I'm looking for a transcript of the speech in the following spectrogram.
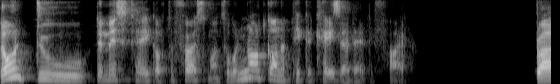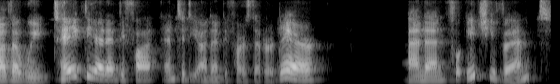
don't do the mistake of the first one. So we're not going to pick a case identifier. Rather, we take the identify entity identifiers that are there, and then for each event,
